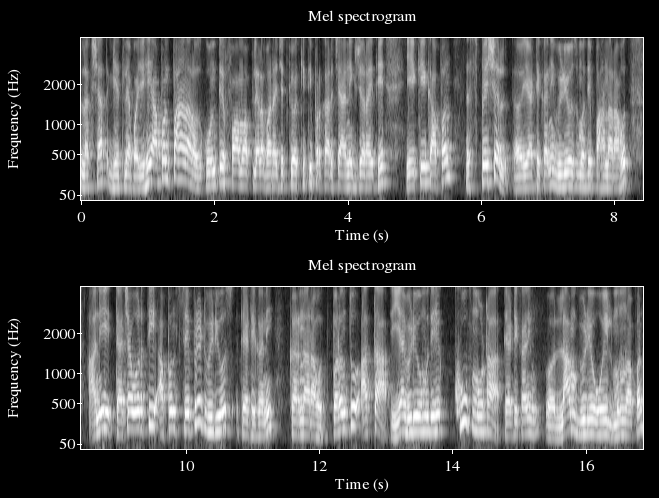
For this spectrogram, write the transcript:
लक्षात घेतल्या पाहिजे. हे आपण पाहणार आहोत. कोणते फॉर्म आपल्याला भरायचे आहेत किंवा किती प्रकारचे अनेकजर आहेत हे एक एक आपण स्पेशल या ठिकाणी व्हिडिओजमध्ये पाहणार आहोत. आणि त्याच्यावरती आपण सेपरेट व्हिडिओज त्या ठिकाणी करणार आहोत. परंतु आता या व्हिडिओमध्ये हे खूप मोठा त्या ठिकाणी लांब व्हिडिओ होईल म्हणून आपण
